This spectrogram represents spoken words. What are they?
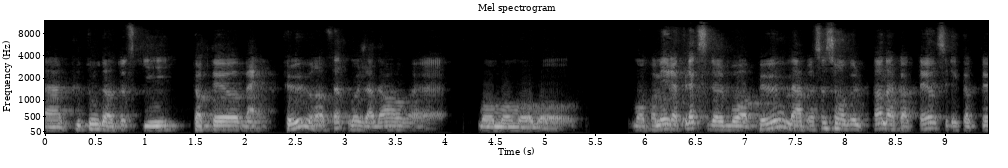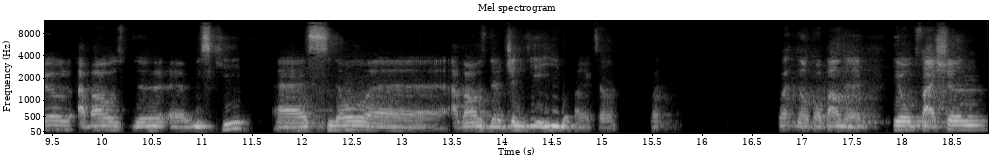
euh, plutôt dans tout ce qui est cocktail ben, pur, en fait. Moi, j'adore euh, mon, mon, mon, mon, premier réflexe, c'est de le boire pur. Mais après ça, si on veut le prendre en cocktail, c'est des cocktails à base de euh, whisky, euh, sinon euh, à base de gin vieilli, par exemple. Ouais. donc, on parle de, des old fashion,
